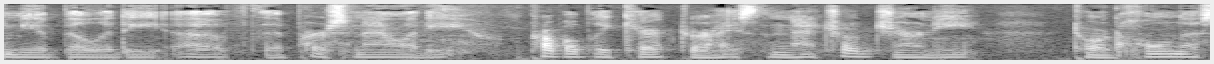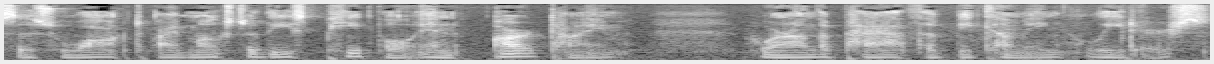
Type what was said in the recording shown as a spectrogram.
amiability of the personality. Probably characterize the natural journey toward wholeness as walked by most of these people in our time who are on the path of becoming leaders.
